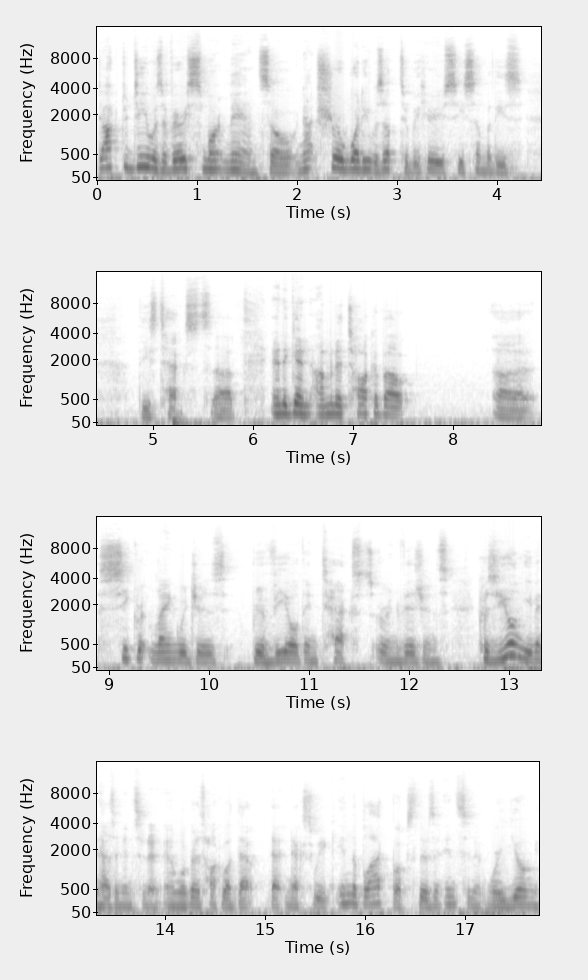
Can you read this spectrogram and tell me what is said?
Dr. Dee was a very smart man, so not sure what he was up to, but here you see some of these these texts. Uh, and again, I'm going to talk about uh, secret languages revealed in texts or in visions because Jung even has an incident, and we're going to talk about that, that next week. In the Black Books, there's an incident where Jung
